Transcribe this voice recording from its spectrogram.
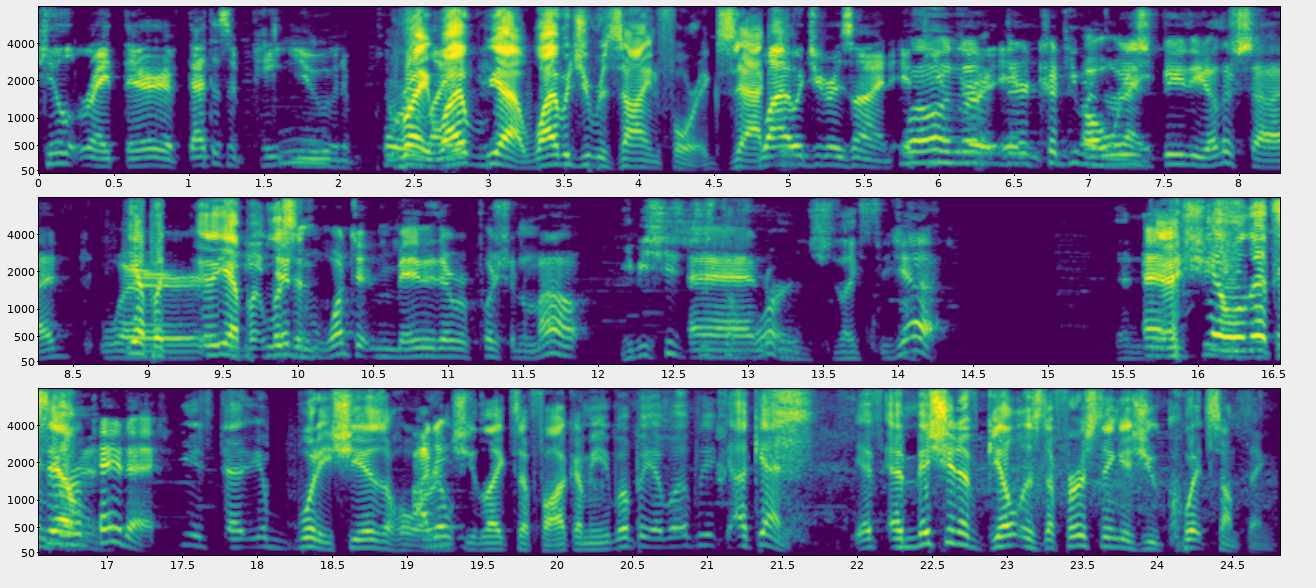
guilt right there. If that doesn't paint you in a poor right? light, Why? Yeah. Why would you resign for? Exactly. why would you resign? If well, you were there, in- there could you were the always right- be the other side where Yeah, but- uh, yeah, but listen- didn't want it. Maybe they were pushing him out. Maybe she's just and, a whore. and She likes to yeah, And, and she's yeah, well, that's looking for the a payday. uh, Woody, she is a whore. I and don't- she likes to fuck. I mean, but, but, but again, if admission of guilt is the first thing, is you quit something.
